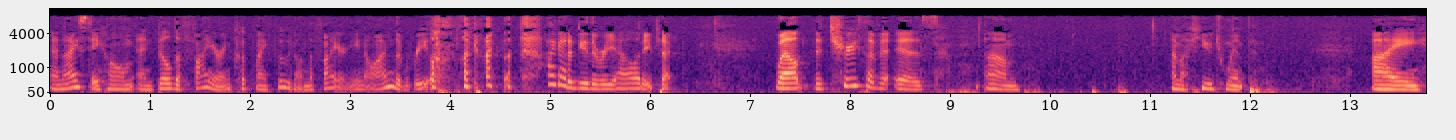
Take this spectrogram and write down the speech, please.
and I stay home and build a fire and cook my food on the fire. You know, I'm the real, like, I, I got to do the reality check. Well, the truth of it is, um, I'm a huge wimp. I,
